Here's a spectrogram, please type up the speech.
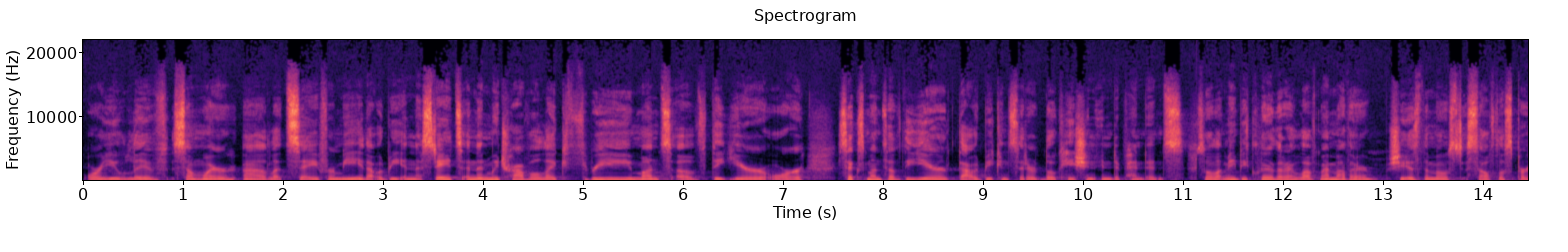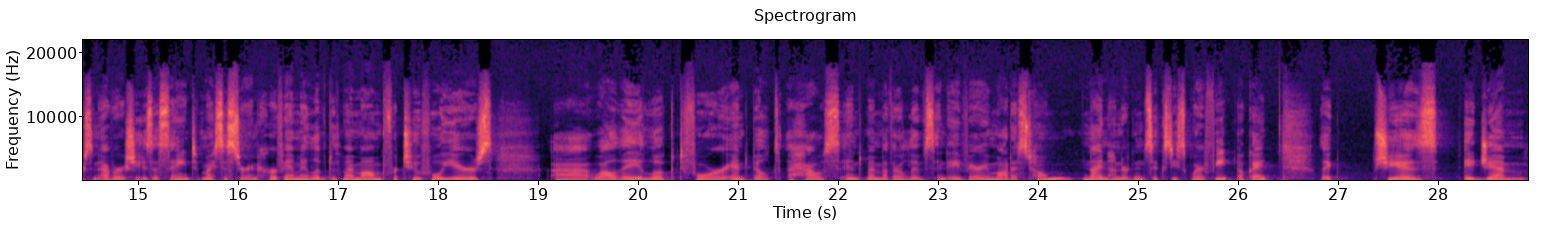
or you live somewhere. Uh, let's say for me, that would be in the States. And then we travel like three months of the year or six months of the year. That would be considered location independence. So let me be clear that I love my mother. She is the most selfless person ever. She is a saint. My sister and her family lived with my mom for two full years. Uh, while they looked for and built a house, and my mother lives in a very modest home, 960 square feet. Okay. Like she is a gem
